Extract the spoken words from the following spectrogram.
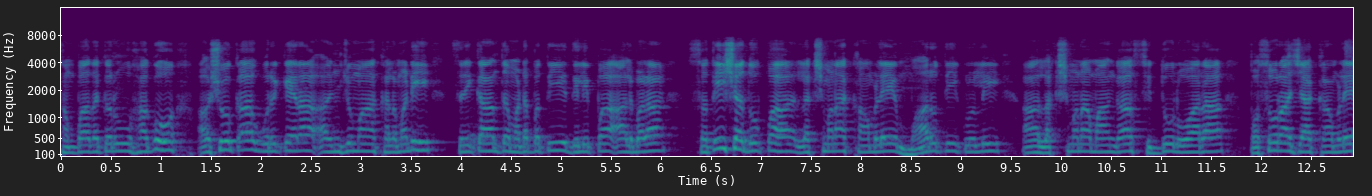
ಸಂಪಾದಕರು ಹಾಗೂ ಅಶೋಕ ಗುರಕೇರ, ಅಂಜುಮಾ ಕಲಮಡಿ, ಶ್ರೀಕಾಂತ್ ಮಠಪತಿ, ದಿಲೀಪ ಆಲ್ಬಳ, ಸತೀಶ ಧೂಪ, ಲಕ್ಷ್ಮಣ ಕಾಂಬಳೆ, ಮಾರುತಿ ಕುಳಲಿ ಲಕ್ಷ್ಮಣ ಮಾಂಗ, ಸಿದ್ದು ಲೋವಾರ ಬಸವರಾಜ ಕಾಂಬಳೆ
